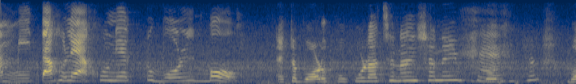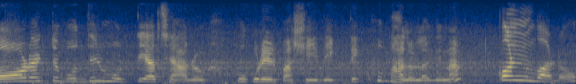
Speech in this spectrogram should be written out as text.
আমি তাহলে এখন একটু বলব। একটা বড় পুকুর আছে না এখানে? হ্যাঁ। বড় একটা বুদ্ধির মূর্তি আছে আরও পুকুরের পাশেই দেখতে খুব ভালো লাগে না? কোন বড়?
